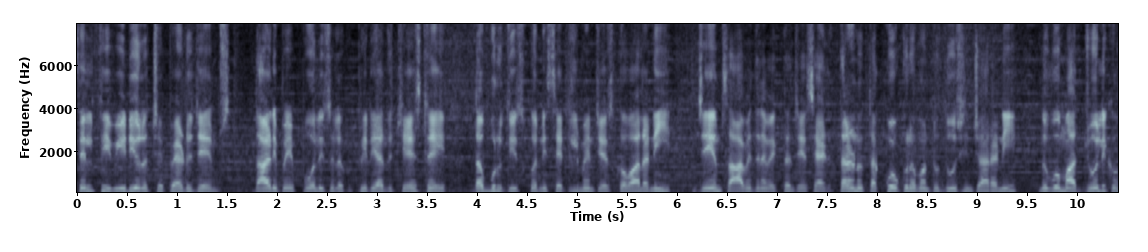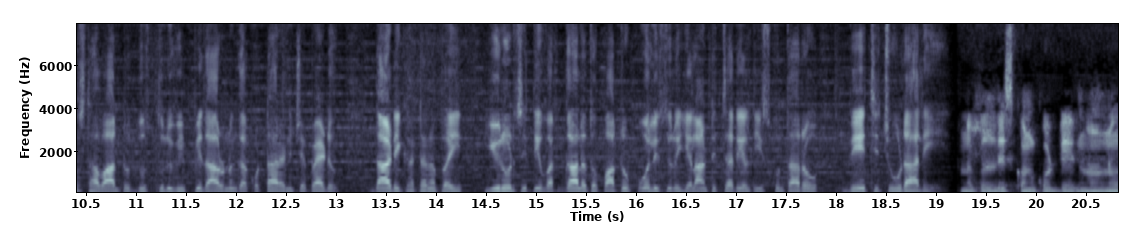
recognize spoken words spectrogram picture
సెల్ఫీ వీడియోలో చెప్పాడు జేమ్స్. దాడిపై పోలీసులకు ఫిర్యాదు చేస్తే డబ్బులు తీసుకొని సెటిల్మెంట్ చేసుకోవాలని జేమ్స్ ఆవేదన వ్యక్తం చేశాడు. తనను తక్కువ కులమంటూ దూషించారని నువ్వు మా జోలికొస్తావా అంటూ దుస్తులు విప్పి దారుణంగా కొట్టారని చెప్పాడు. దాడి ఘటనపై యూనివర్సిటీ వర్గాలతో పాటు పోలీసులు ఎలాంటి చర్యలు తీసుకుంటారో వేచి చూడాలి. నొప్పులు తీసుకొని కొట్టి నన్ను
